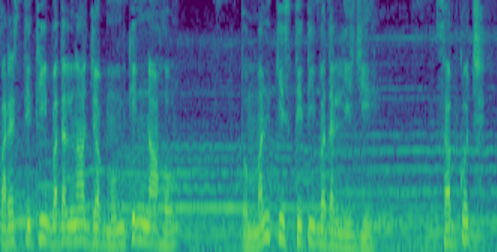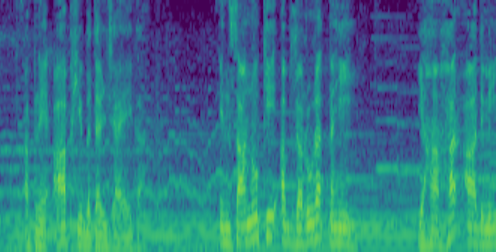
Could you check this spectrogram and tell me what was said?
परिस्थिति बदलना जब मुमकिन ना हो तो मन की स्थिति बदल लीजिए। सब कुछ अपने आप ही बदल जाएगा। इंसानों की अब ज़रूरत नहीं यहाँ हर आदमी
